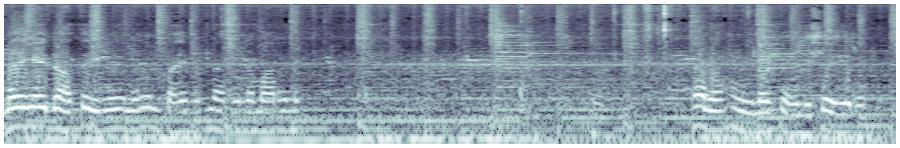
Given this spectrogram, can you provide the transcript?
Maingay dati, ngayon, ngayon, tahimik na, hindi na marinig. Ano, ang ilaw siya, hindi siya hero.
